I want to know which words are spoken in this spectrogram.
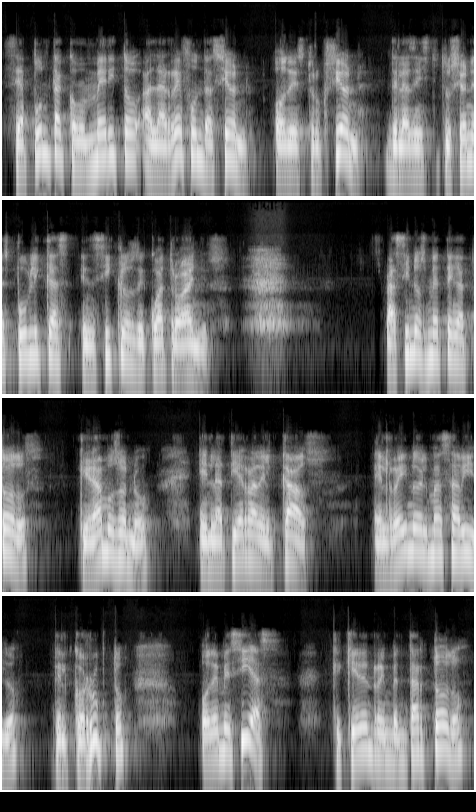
Se apunta como mérito a la refundación o destrucción de las instituciones públicas en ciclos de cuatro años. Así nos meten a todos queramos o no, en la tierra del caos, el reino del más sabido, del corrupto, o de Mesías, que quieren reinventar todo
